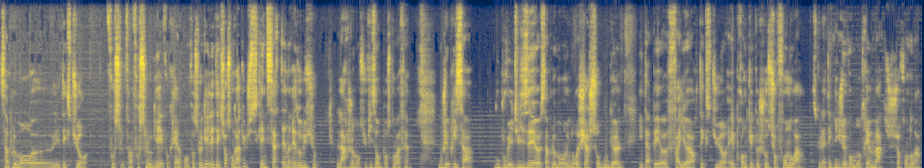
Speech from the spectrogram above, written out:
Simplement, euh, les textures, faut enfin, faut se loguer, faut créer un compte, faut se loguer. Les textures sont gratuites jusqu'à une certaine résolution, largement suffisante pour ce qu'on va faire. Donc j'ai pris ça. Vous pouvez utiliser euh, simplement une recherche sur Google et taper euh, Fire Texture et prendre quelque chose sur fond noir. Parce que la technique que je vais vous montrer marche sur fond noir.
